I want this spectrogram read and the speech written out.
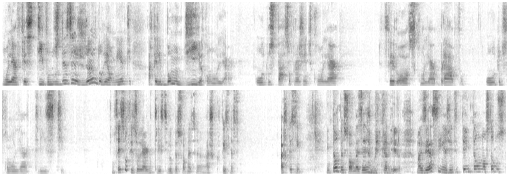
um olhar festivo, nos desejando realmente aquele bom dia com o olhar. Outros passam para a gente com um olhar feroz, com um olhar bravo. Outros com um olhar triste. Não sei se eu fiz olhar de triste, viu, pessoal? Mas acho que fiz, né? Acho que sim. Então, pessoal, mas é brincadeira. Mas é assim, a gente tem, então, nós estamos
